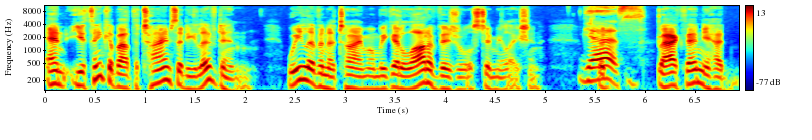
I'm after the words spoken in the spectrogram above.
and you think about the times that he lived in. We live in a time when we get a lot of visual stimulation Yes. back then you had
